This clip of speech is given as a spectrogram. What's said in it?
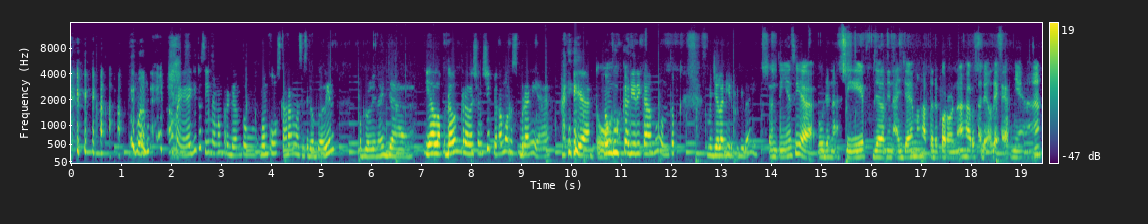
Apa ya gitu sih memang tergantung. Mumpung sekarang masih bisa diobrolin obrolin aja. Ya lockdown relationship ya kamu harus berani ya. Iya. Membuka diri kamu untuk menjalani hidup lebih baik. Intinya sih ya udah nasib, jalanin aja emang harus ada corona, harus ada LDR-nya.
